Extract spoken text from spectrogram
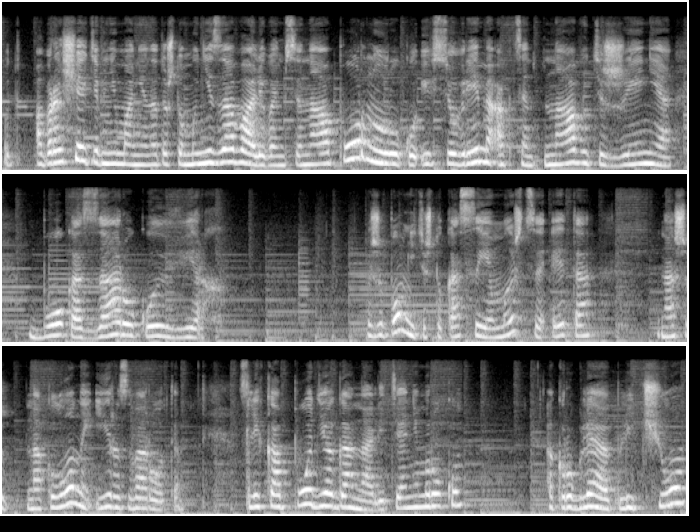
Вот обращайте внимание на то, что мы не заваливаемся на опорную руку и все время акцент на вытяжение бока за рукой вверх. Вы же помните, что косые мышцы это наши наклоны и развороты. Слегка по диагонали тянем руку, округляю плечо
